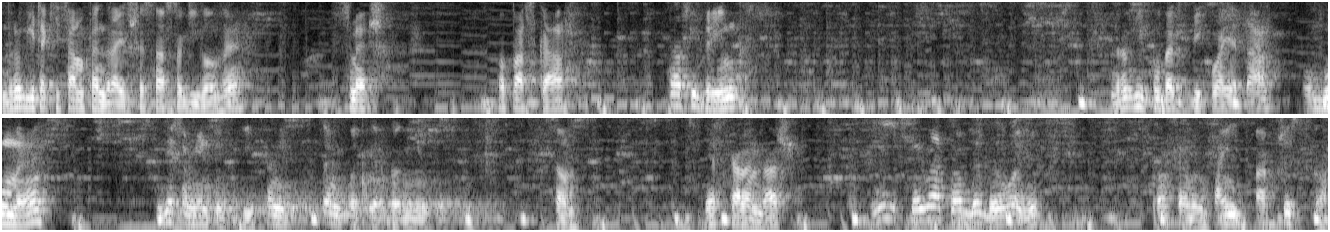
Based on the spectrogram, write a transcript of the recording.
Drugi taki sam pendrive 16-gigowy. Smycz. Opaska. Coffee drink. Drugi kubek z Big Quieta. Gumy. Gdzie są miętówki? Kto mi, kto mi miętówki? Są. Jest kalendarz. I chyba to by było już, proszę Państwa, wszystko.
